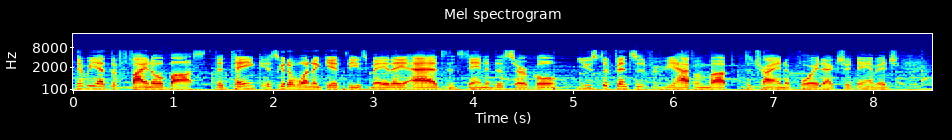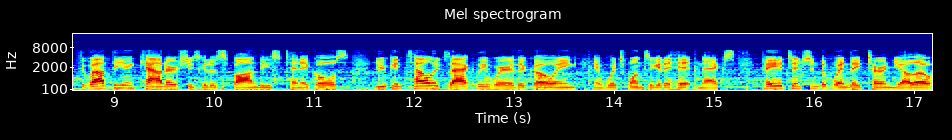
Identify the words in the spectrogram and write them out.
Then we have the final boss. The tank is going to want to get these melee ads and stand in the circle. Use defensive if you have them up to try and avoid extra damage. Throughout the encounter, she's going to spawn these tentacles. You can tell exactly where they're going and which ones are going to hit next. Pay attention to when they turn yellow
